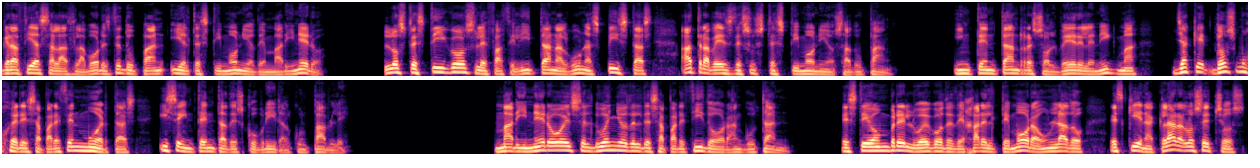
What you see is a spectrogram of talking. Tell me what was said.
gracias a las labores de Dupin y el testimonio de Marinero. Los testigos le facilitan algunas pistas a través de sus testimonios a Dupin intentan resolver el enigma, ya que dos mujeres aparecen muertas y se intenta descubrir al culpable. Marinero es el dueño del desaparecido orangután. Este hombre, luego de dejar el temor a un lado, es quien aclara los hechos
